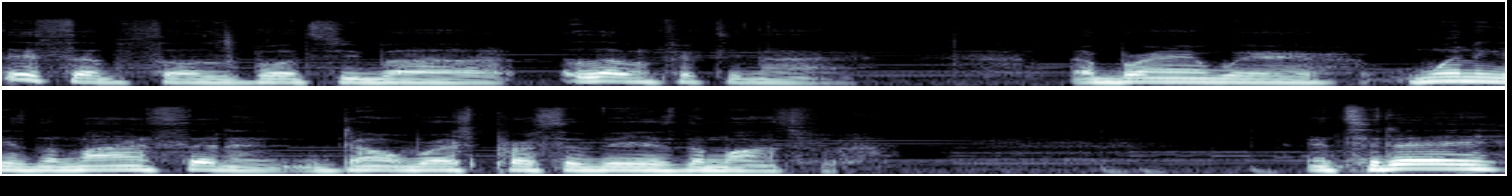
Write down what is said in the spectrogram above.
This episode is brought to you by 1159, a brand where winning is the mindset and don't rush persevere is the mantra. And today,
